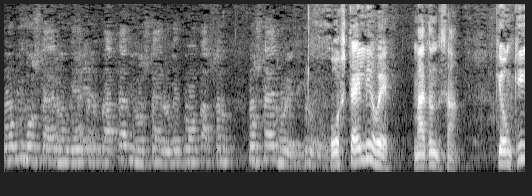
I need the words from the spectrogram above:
ਉਹ ਵੀ ਹੋਸਟਾਈਲ ਹੋ ਗਏ ਜਦੋਂ ਪ੍ਰਾਪਤਾ ਵੀ ਹੋਸਟਾਈਲ ਹੋ ਗਏ ਬਹੁਤ ਅਫਸਰ ਹੋਸਟਾਈਲ ਹੋਏ ਸੀਗੇ ਹੋਸਟਾਈਲ ਨਹੀਂ ਹੋਏ ਮੈਂ ਤੁਹਾਨੂੰ ਦੱਸਾਂ। ਕਿਉਂਕਿ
